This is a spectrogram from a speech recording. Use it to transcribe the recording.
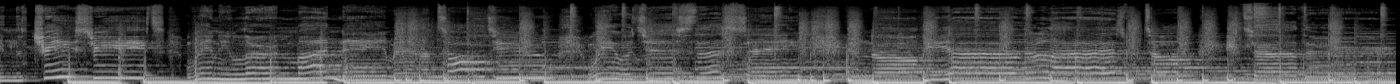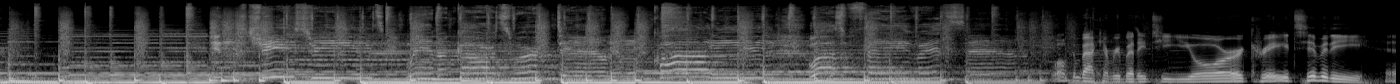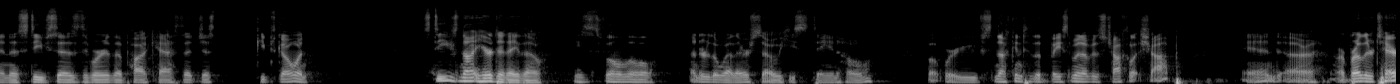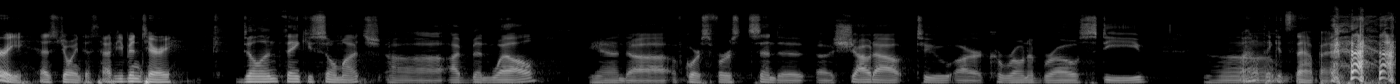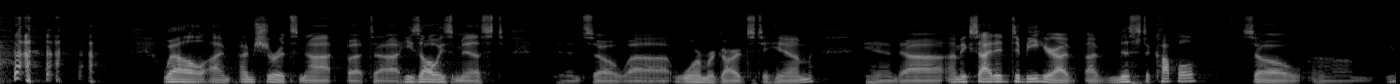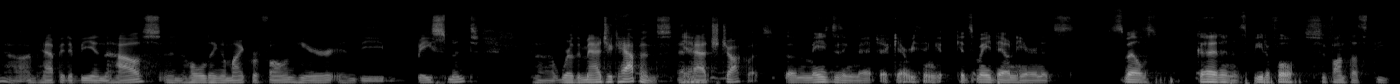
In the tree streets, back, everybody, to your creativity. And as Steve says, we're the podcast that just keeps going. Steve's not here today, though. He's feeling a little under the weather, so he's staying home. But we've snuck into the basement of his chocolate shop, and uh, our brother Terry has joined us. Have you been, Terry? Dylan, thank you so much. Uh, I've been well. And uh, of course, first send a, a shout out to our Corona bro, Steve. I don't think Um, it's that bad. well, I'm, I'm sure it's not, but uh, he's always missed. And so, uh, warm regards to him. And uh, I'm excited to be here. I've, I've missed a couple. So, um, yeah, I'm happy to be in the house and holding a microphone here in the basement uh, where the magic happens at Yeah. Hatch Chocolates. It's amazing magic. Everything gets made down here, and it smells good and it's beautiful. C'est fantastique.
